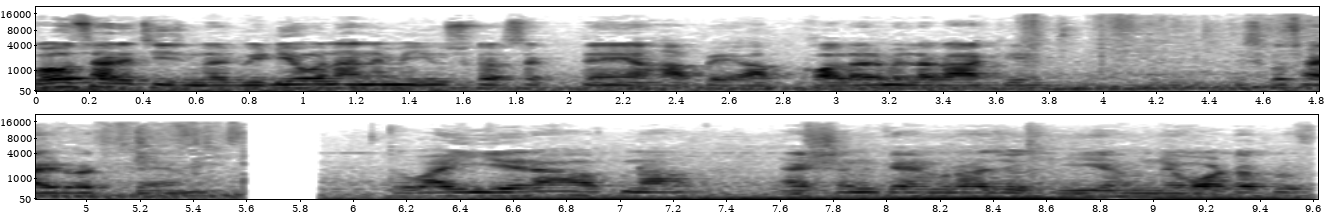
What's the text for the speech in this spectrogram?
बहुत सारे चीज़ में वीडियो बनाने में यूज़ कर सकते हैं, यहाँ पे आप कॉलर में लगा के इसको साइड रखते हैं। तो भाई, ये रहा अपना एक्शन कैमरा जो कि हमने वाटरप्रूफ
